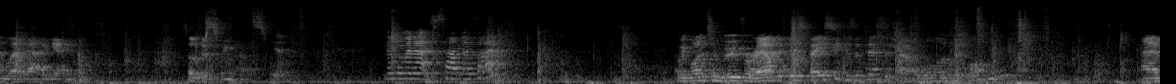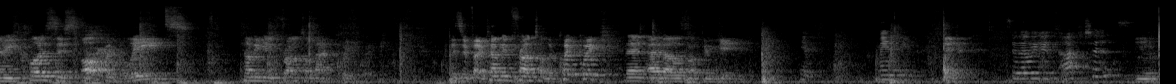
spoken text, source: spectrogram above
and let out again. Sort of a swing dance. Then we went out to side by side. We wanted to move around with this basic tends a more. And we close this off with the leads, coming in front on that quick quick. Because if I come in front on the quick quick, then Annabel's not going to get me. Main thing. Okay. So then we did arch turns. Mm.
